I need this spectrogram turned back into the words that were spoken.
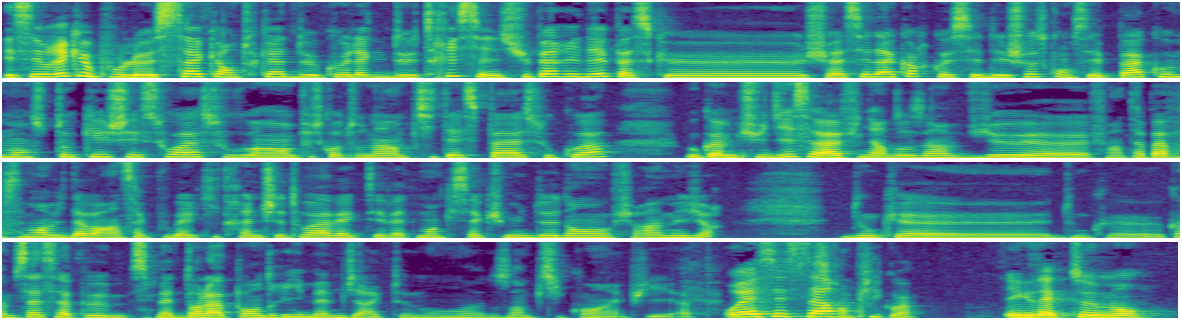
Et c'est vrai que pour le sac, en tout cas, de collecte de tri, c'est une super idée parce que je suis assez d'accord que c'est des choses qu'on ne sait pas comment stocker chez soi, souvent, en plus quand on a un petit espace ou quoi. Ou comme tu dis, ça va finir dans un vieux. Euh, enfin, t'as pas forcément envie d'avoir un sac poubelle qui traîne chez toi avec tes vêtements qui s'accumulent dedans au fur et à mesure. Donc, donc comme ça, ça peut se mettre dans la penderie, même directement dans un petit coin, et puis hop, ouais, c'est ça. ça se remplit quoi. Exactement.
